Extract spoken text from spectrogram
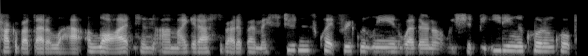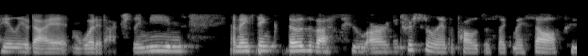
talk about that a lot. A lot and um, I get asked about it by my students quite frequently, and whether or not we should be eating a quote unquote paleo diet and what it actually means. And I think those of us who are nutritional anthropologists like myself, who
